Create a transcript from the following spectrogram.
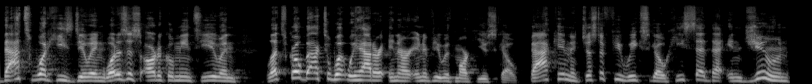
that's what he's doing. What does this article mean to you? And let's go back to what we had in our interview with Mark Yusko. Back in just a few weeks ago, he said that in June,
